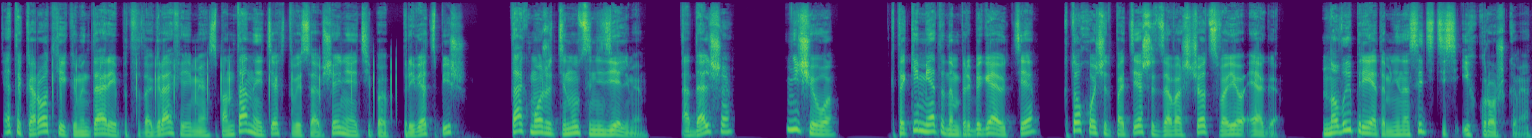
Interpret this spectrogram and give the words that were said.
это короткие комментарии под фотографиями, спонтанные текстовые сообщения типа «Привет, спишь?». Так может тянуться неделями. А дальше? Ничего. К таким методам прибегают те, кто хочет потешить за ваш счет свое эго. Но вы при этом не насытитесь их крошками.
